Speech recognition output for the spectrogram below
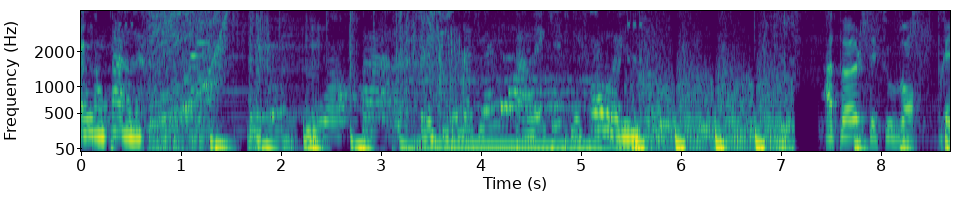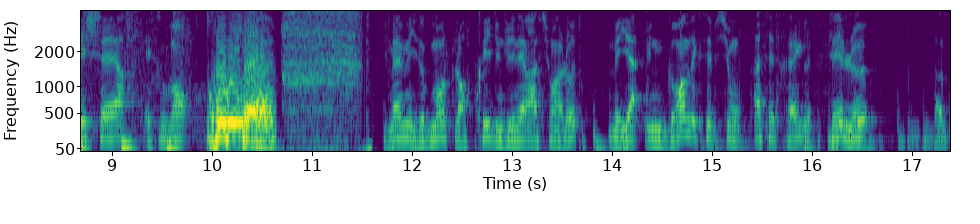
On en parle. On en parle. C'est le sujet de la semaine par l'équipe de Frandroid. Apple, c'est souvent très cher et souvent Trop cher. Et même, ils augmentent leur prix d'une génération à l'autre. Mais il y a une grande exception à cette règle, c'est le hop,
